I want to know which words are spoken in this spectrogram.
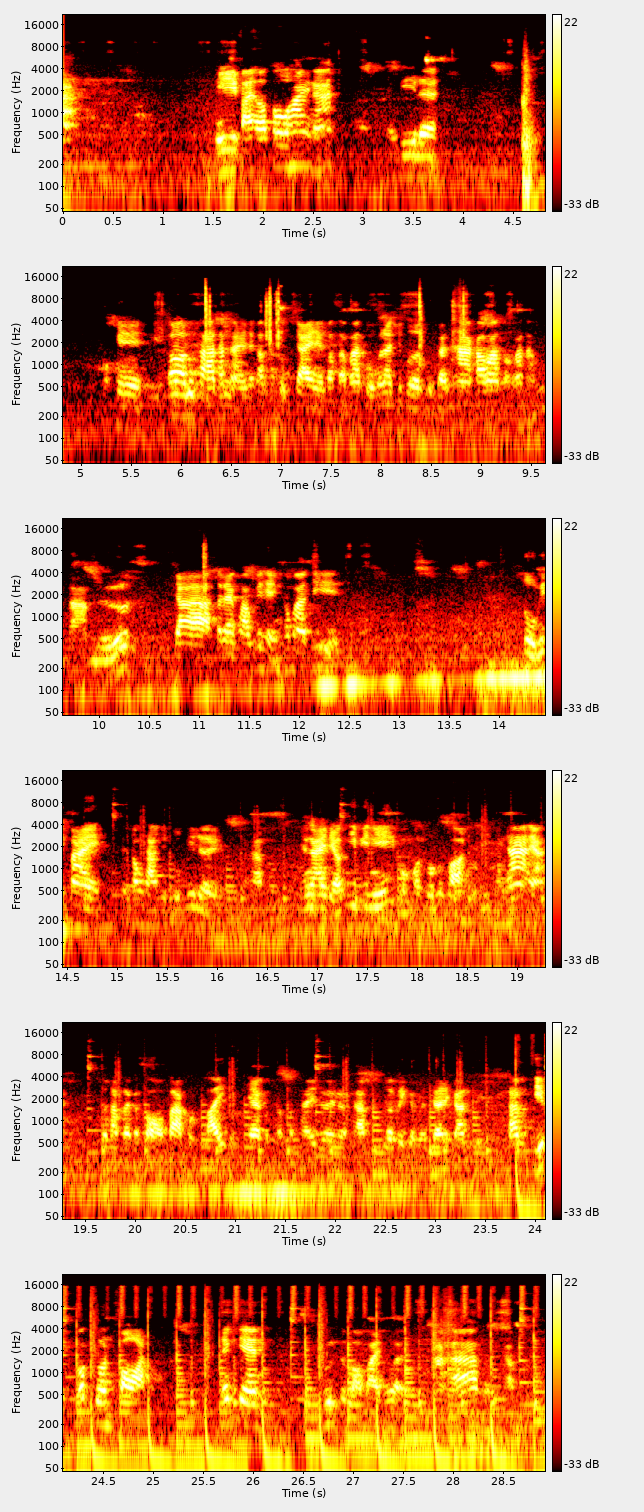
มีไฟออโต้ให้นะอย่างดีเลยโอเค ก็ลูกค้าท่านไหนนะครับถ้าสนใจเนี่ยก็สามารถโทรมาได้ที่เบอร์0 8 5 9 5 2 5 3 3หรือจะแสดงความคิดเห็นเข้ามาที่ตูมิดไมในช่องทาง YouTube นี่เลยนะครับ ยังไงเดี๋ยว EP นี้ผมขอตัวไปก่อน EP หน้าเนี่ยจะทำอะไรกันต่อฝากกดไลค์กดแชร์กด subscribe ด้วยนะครับเพื่อเป็นกำลังใจในการทำคลิปรถยนต์ฟอร์ดเน็กเจน รุ่นต่อไปด้วยนะครับสวัสดีครับ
